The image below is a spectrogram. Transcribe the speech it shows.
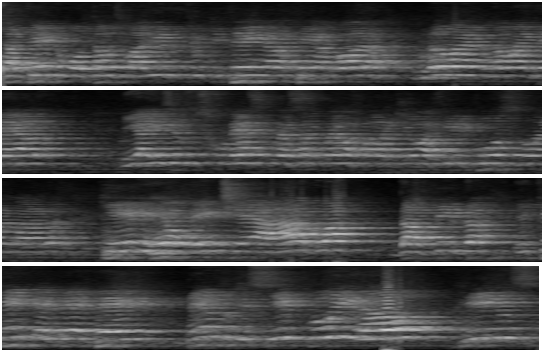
já teve um montão de marido, que o que tem, ela tem agora, não é, não é dela. E aí Jesus começa a conversar com ela, fala que oh, aquele poço não é nada, que ele realmente é a água da vida, e quem beber dele, dentro de si fluirão rios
